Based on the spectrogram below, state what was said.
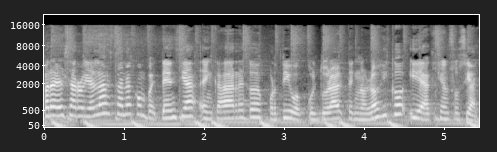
Para desarrollar la sana competencia en cada reto deportivo, cultural, tecnológico y de acción social.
